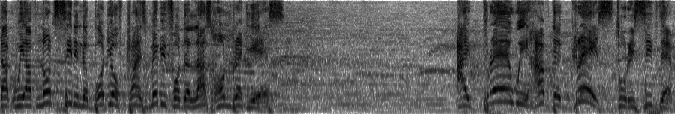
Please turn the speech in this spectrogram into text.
that we have not seen in the body of Christ maybe for the last hundred years. I pray we have the grace to receive them.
